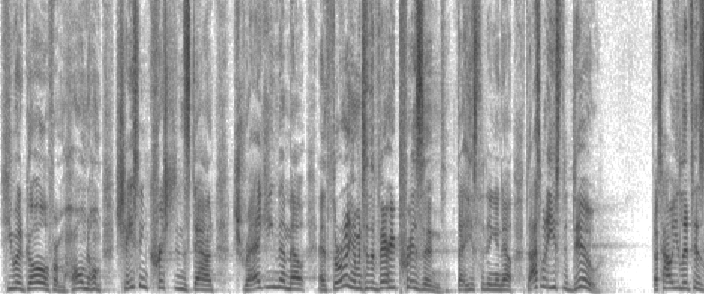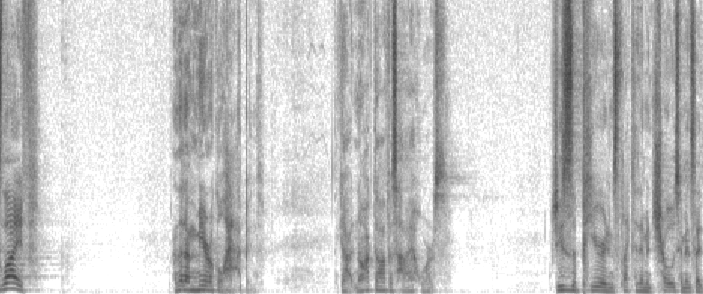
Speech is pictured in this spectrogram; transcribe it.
He would go from home to home, chasing Christians down, dragging them out, and throwing them into the very prison that he's sitting in now. That's what he used to do. That's how he lived his life. And then a miracle happened. He got knocked off his high horse. Jesus appeared and selected him and chose him and said,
